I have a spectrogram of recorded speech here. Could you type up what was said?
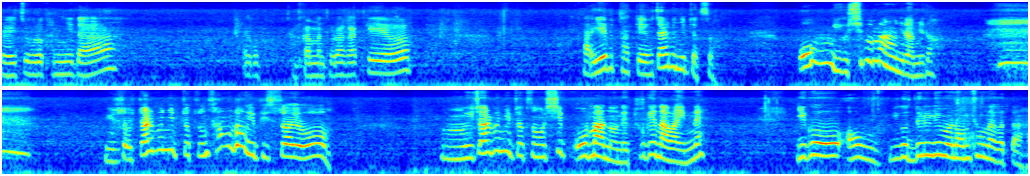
자, 이쪽으로 갑니다. 아이고, 잠깐만 돌아갈게요. 아, 얘부터 할게요. 짧은 잎 적소. 오, 이거 15만 원이랍니다. 이 써- 짧은 잎 적송 상당히 비싸요. 음, 이 짧은 잎 적송을 15만 원에 두 개 나와 있네. 이거, 어우, 이거 늘리면 엄청나겠다.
